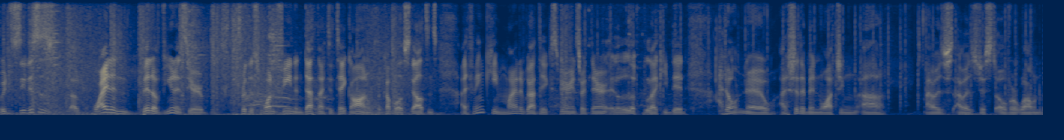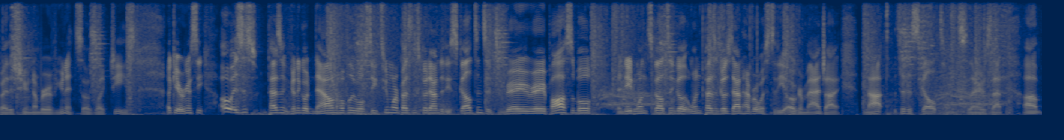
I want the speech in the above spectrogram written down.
We can see this is a quite a bit of units here for this one Fiend and Death Knight to take on with a couple of skeletons. I think he might have got the experience right there. It looked like he did. I don't know. I should have been watching. Uh, I was I was just overwhelmed by the sheer number of units. I was like, geez. Okay, we're gonna see. Oh, is this peasant gonna go down? Hopefully, we'll see two more peasants go down to these skeletons. It's very, very possible. Indeed, one skeleton go, one peasant goes down. However, it was to the ogre magi, not to the skeletons. So there's that. Um,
